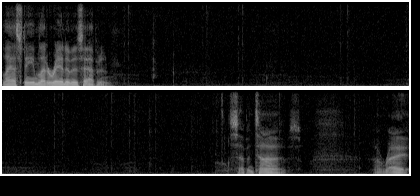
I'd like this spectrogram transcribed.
Last name letter random is happening. Seven times. All right.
